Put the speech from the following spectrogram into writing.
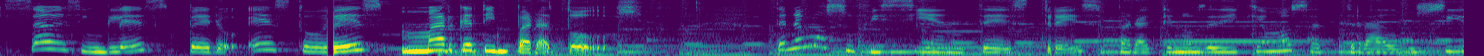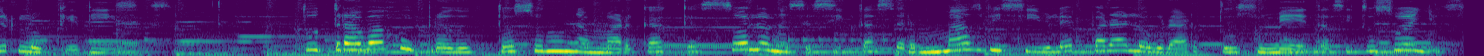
sabes inglés, pero esto es marketing para todos. Tenemos suficiente estrés para que nos dediquemos a traducir lo que dices. Tu trabajo y producto son una marca que solo necesita ser más visible para lograr tus metas y tus sueños.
